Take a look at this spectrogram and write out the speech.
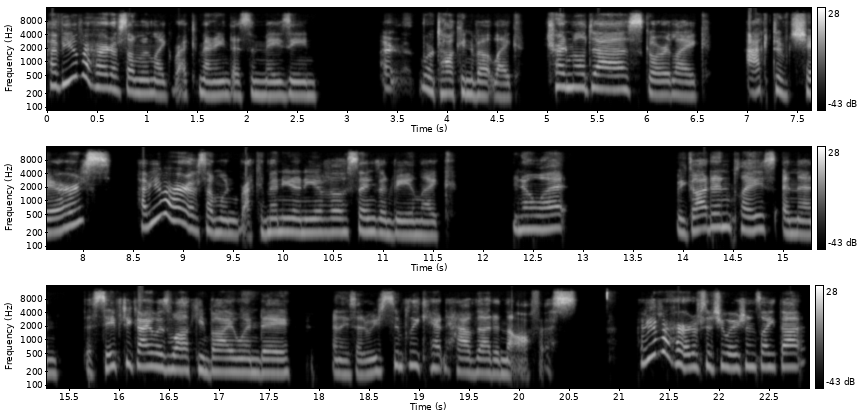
Have you ever heard of someone like recommending this amazing? We're talking about like treadmill desk or like active chairs. Have you ever heard of someone recommending any of those things and being like, you know what? We got in place and then the safety guy was walking by one day and they said, we simply can't have that in the office. Have you ever heard of situations like that?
